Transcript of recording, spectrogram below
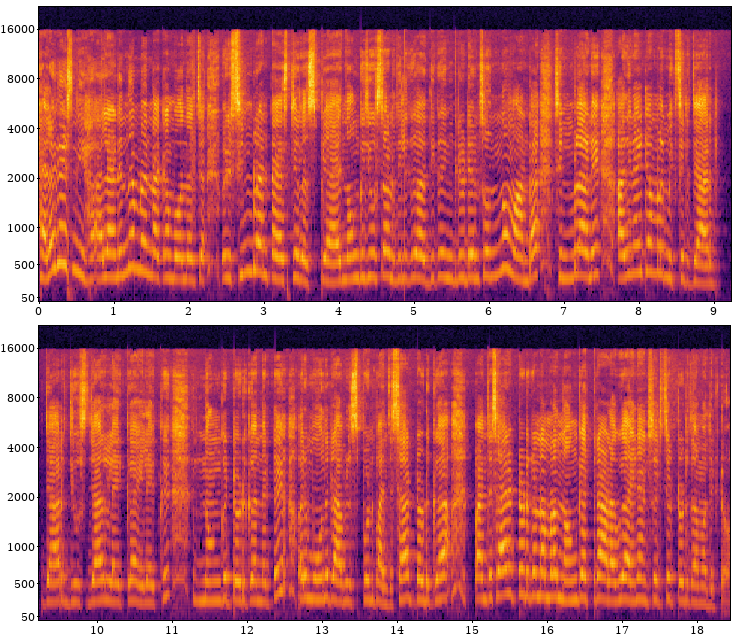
ഹലോ ഗൈസ് നിഹാലാണ്. ഇന്ന് നമ്മൾ ഉണ്ടാക്കാൻ പോകുന്നത് വെച്ചാൽ ഒരു സിമ്പിൾ ആൻഡ് ടേസ്റ്റ് റെസിപ്പി ആയത് നൊങ്ക് ജ്യൂസാണ് ഇതിൽ അധികം ഇൻഗ്രീഡിയൻസ് ഒന്നും വേണ്ട. സിമ്പിളാണ് അതിനായിട്ട് നമ്മൾ മിക്സഡ് ജാർ ജാർ ജ്യൂസ് ജാറിലേക്ക് അതിലേക്ക് നൊങ്ക് ഇട്ട് കൊടുക്കുക. എന്നിട്ട് ഒരു മൂന്ന് ടേബിൾ സ്പൂൺ പഞ്ചസാര ഇട്ട് കൊടുക്കുക. പഞ്ചസാര ഇട്ട് കൊടുക്കേണ്ട നമ്മൾ നൊങ്ക് എത്ര അളവ്? അതിനനുസരിച്ച് ഇട്ട് കൊടുത്താൽ മതി കേട്ടോ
